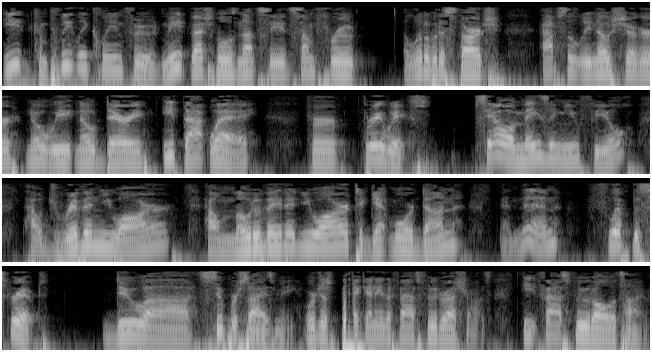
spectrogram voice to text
Eat completely clean food. Meat, vegetables, nuts, seeds, some fruit, a little bit of starch, absolutely no sugar, no wheat, no dairy. Eat that way for three weeks. See how amazing you feel? How driven you are? How motivated you are to get more done? And then flip the script. Do uh, supersize me, or just pick any of the fast food restaurants. Eat fast food all the time.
